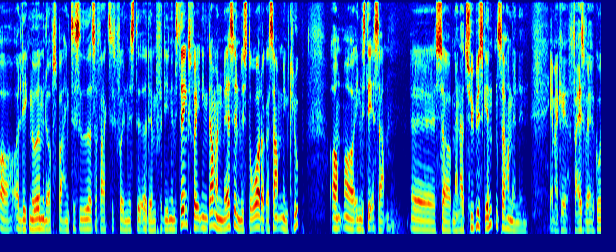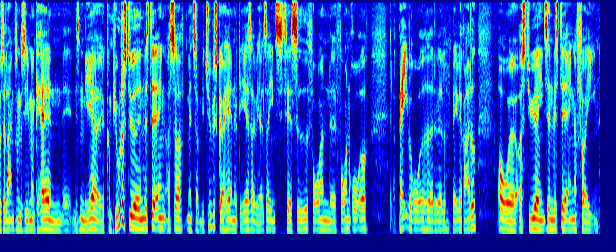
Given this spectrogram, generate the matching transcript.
at, at lægge noget af min opsparing til side, og så faktisk få investeret dem. Fordi en investeringsforening, der er man en masse investorer, der går sammen i en klub om at investere sammen. Øh, så man har typisk, enten så har man en, ja man kan faktisk være, gå så langt som at sige, man kan have en, en sådan mere øh, computerstyret investering, og så, men som vi typisk gør her nu, det er, så er vi altså ens til at sidde foran, øh, foran rådet, eller bag ved rådet hedder det vel, bag ved rettet, og, øh, og styre ens investeringer for en.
